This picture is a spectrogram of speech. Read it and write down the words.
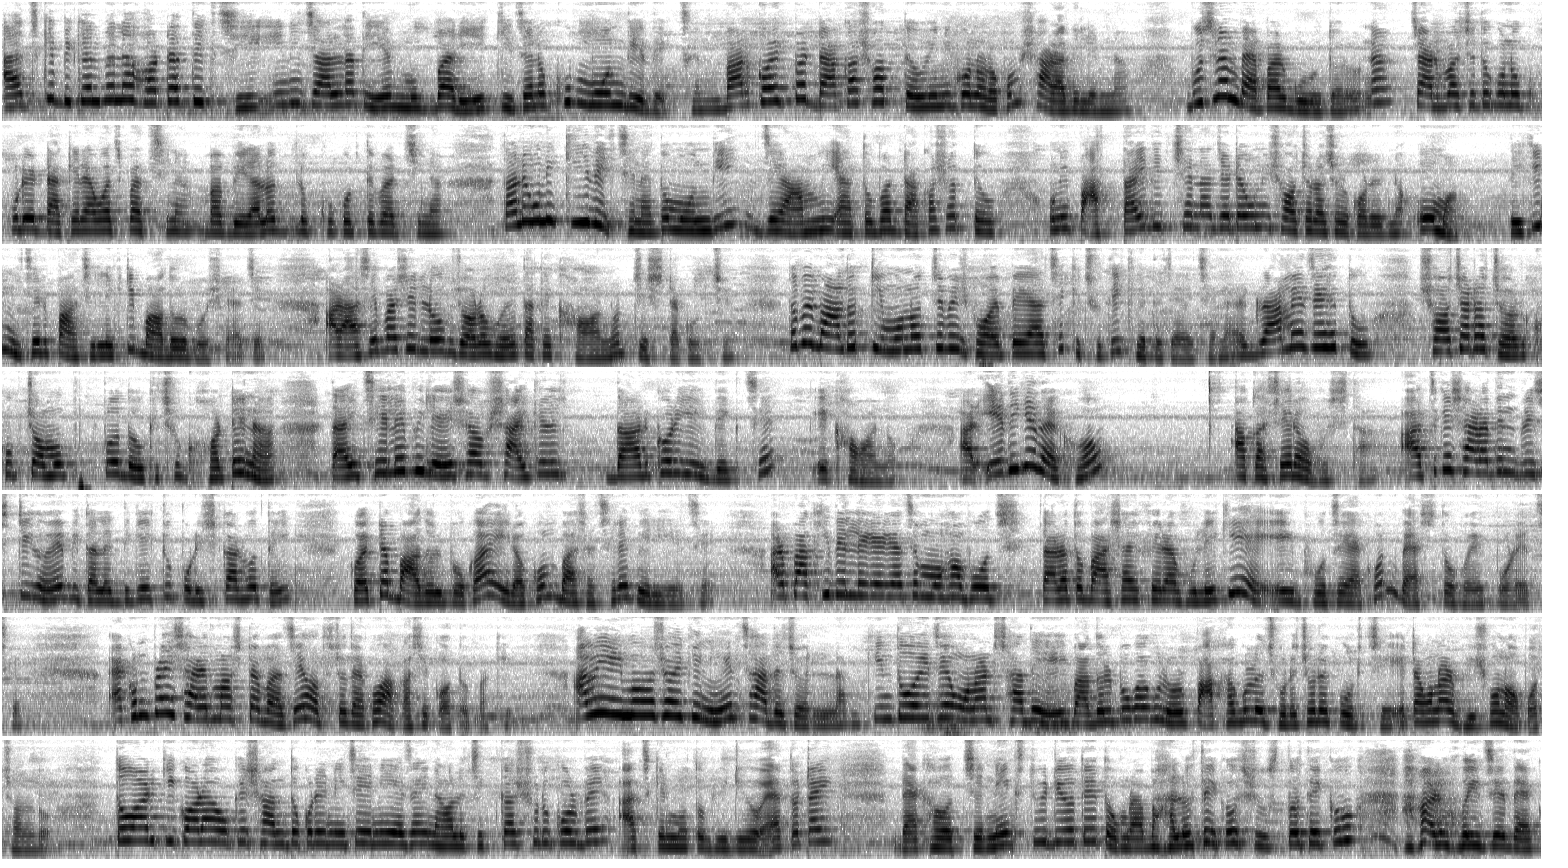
আজকে বিকালবেলা হঠাৎ দেখছি ইনি জানলা দিয়ে মুখ বাড়িয়ে কি যেন খুব মন দিয়ে দেখছেন। বার কয়েকবার ডাকা সত্ত্বেও ইনি কোনো রকম সাড়া দিলেন না। বুঝলাম ব্যাপার গুরুতর, না? চারপাশে তো কোনো কুকুরের ডাকের আওয়াজ পাচ্ছি না বা বেড়ালও লক্ষ্য করতে পারছি না। তাহলে উনি কি দেখছেন এত মন দিয়ে যে আমি এতবার ডাকা সত্ত্বেও উনি পাত্তাই দিচ্ছে না যেটা উনি সচরাচর করেন না? ও মা দেখি নিচের পাঁচিলে একটি বাঁদর বসে আছে। আর আশেপাশের লোক জড়ো হয়ে তাকে খাওয়ানোর চেষ্টা করছে। তবে বাঁদরটি মনে হচ্ছে বেশ ভয় পেয়ে আছে, কিছুতেই খেতে চাইছে না। আর গ্রামে যেহেতু সচরাচর খুব চমকপ্রদ কিছু ঘটে না, তাই ছেলেপিলে সব সাইকেল দাঁড় করিয়েই দেখছে এ খাওয়ানো। আর এদিকে দেখো আকাশের অবস্থা। আজকে সারাদিন বৃষ্টি হয়ে বিকালের দিকে একটু পরিষ্কার হতেই কয়েকটা বাদল পোকা এরকম বাসা ছেড়ে বেরিয়েছে। আর পাখিদের লেগে গেছে মহাভোজ। তারা তো বাসায় ফেরা ভুলে গিয়ে এই ভোজে এখন ব্যস্ত হয়ে পড়েছে। এখন প্রায় সাড়ে পাঁচটা বাজে, অথচ দেখো আকাশে কত পাখি। আমি এই মহাশয়কে নিয়ে ছাদে চললাম, কিন্তু ওই যে ওনার ছাদে এই বাদল পোকাগুলোর পাখাগুলো ঝরে ঝরে পড়ছে, এটা ওনার ভীষণ অপছন্দ। তো আর কি করা, ওকে শান্ত করে নিচে নিয়ে যাই, নাহলে চিৎকার শুরু করবে। আজকের মতো ভিডিও এতটাই। দেখা হচ্ছে নেক্সট ভিডিওতে তোমরা ভালো থেকো, সুস্থ থেকো। আর ওই যে দেখো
